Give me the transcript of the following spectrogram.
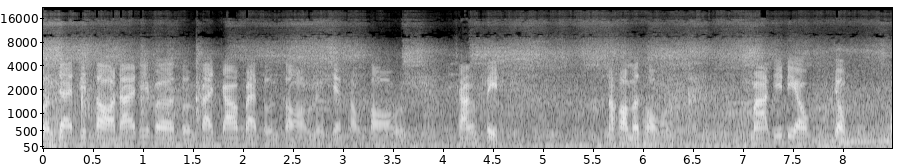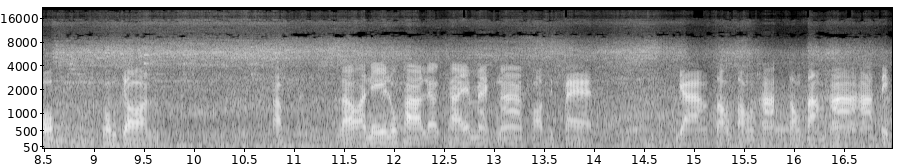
สนใจติดต่อได้ที่เบอร์ 0898021722 ช่างติดนครปฐม มาที่เดียวจบครบวงจรครับ แล้วอันนี้ลูกค้าเลือกใช้แม็กหน้าคอ18 ยาง 225 235 50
